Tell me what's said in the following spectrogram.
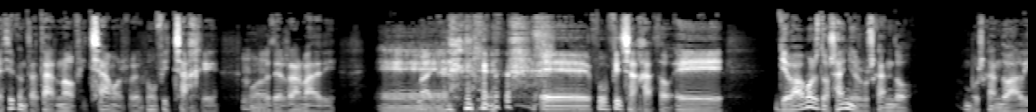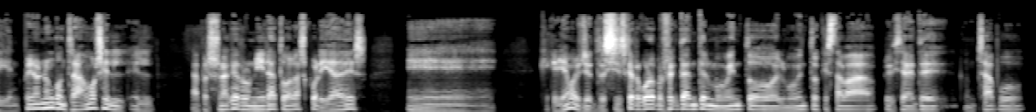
Voy a decir contratar, no, fichamos, porque fue un fichaje como Ujú. los del Real Madrid. Eh, eh, fue un fichajazo. Eh, llevábamos dos años buscando, buscando a alguien, pero no encontrábamos el, el- la persona que reuniera todas las cualidades que queríamos. Yo, si es que recuerdo perfectamente el momento, el momento que estaba precisamente con Chapu,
